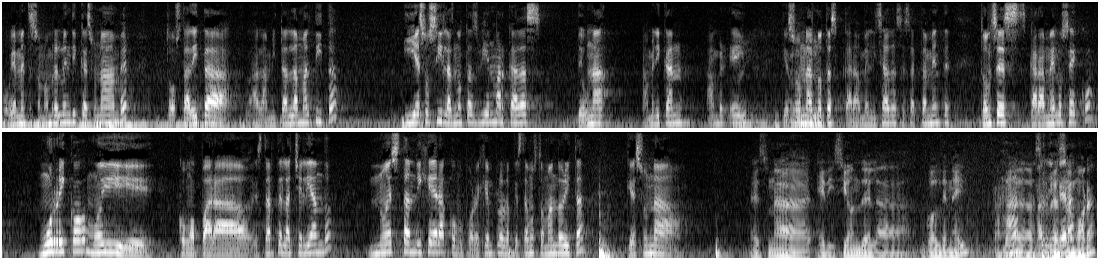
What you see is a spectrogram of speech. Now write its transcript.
obviamente su nombre lo indica, es una amber, tostadita a la mitad la maltita, y eso sí, las notas bien marcadas de una American Amber Ale, que son las notas caramelizadas exactamente. Entonces, caramelo seco, muy rico, muy como para estártela cheleando. No es tan ligera como, por ejemplo, lo que estamos tomando ahorita, que es una Es una edición de la Golden Ale, Ajá, de la cerveza ligera. Zamora,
